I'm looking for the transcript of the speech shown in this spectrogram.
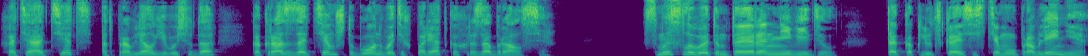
хотя отец отправлял его сюда как раз за тем, чтобы он в этих порядках разобрался. Смысла в этом Тайрен не видел, так как людская система управления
